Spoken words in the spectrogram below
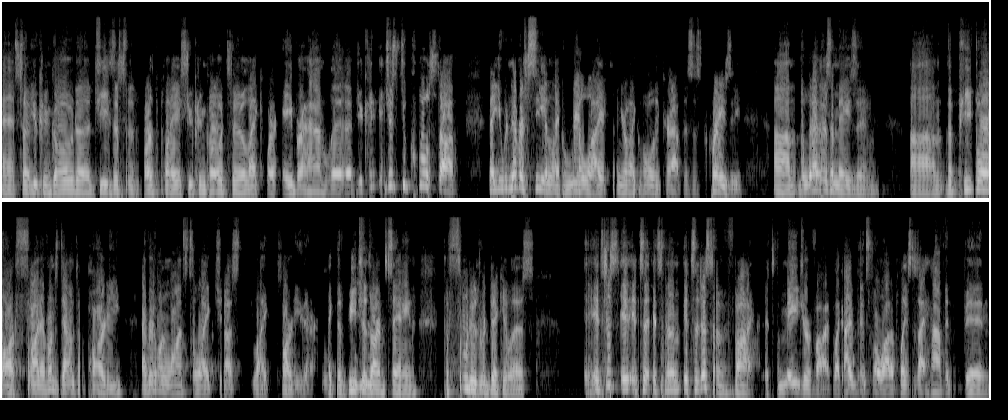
And so you can go to Jesus's birthplace, you can go to like where Abraham lived, you can just do cool stuff that you would never see in like real life. And you're like, holy crap, this is crazy. Um, the weather's amazing. Um, the people are fun. Everyone's down to party. Everyone wants to like just like party there. Like the beaches are insane. The food is ridiculous. It's just it, it's a it's a it's a, just a vibe. It's a major vibe. Like I've been to a lot of places. I haven't been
